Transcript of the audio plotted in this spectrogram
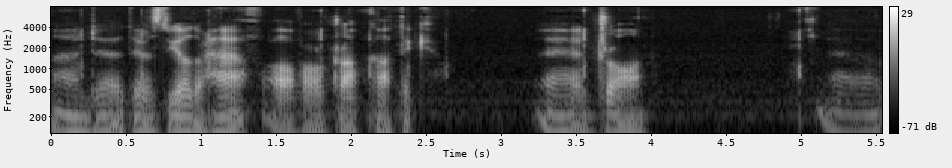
And uh, there's the other half of our drop Gothic uh, drawn. Uh,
